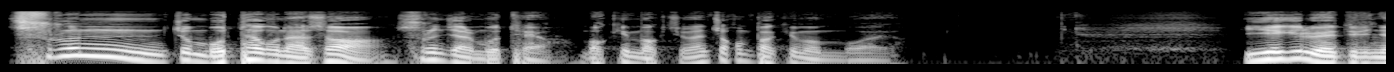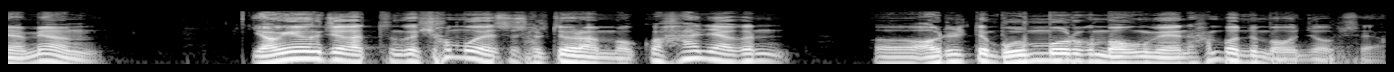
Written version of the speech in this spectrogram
술은 좀 못하고 나서 술은 잘 못해요. 먹긴 먹지만 조금밖에 못 먹어요. 이 얘기를 왜 드리냐면 영양제 같은 거 혐오해서 절대로 안 먹고 한약은 어, 어릴 때 못 모르고 먹으면 한 번도 먹은 적 없어요.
